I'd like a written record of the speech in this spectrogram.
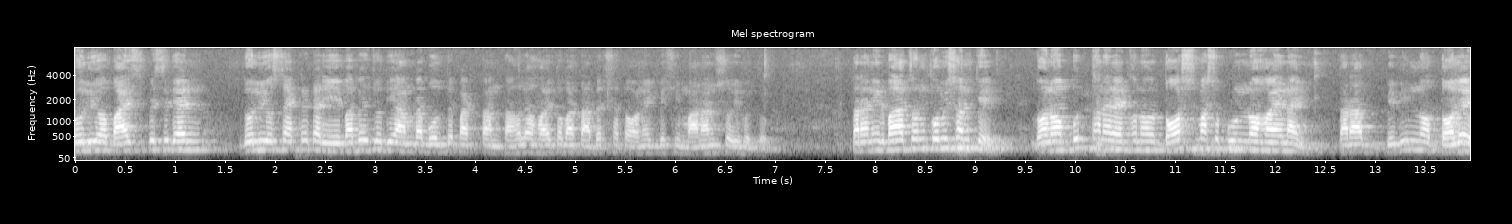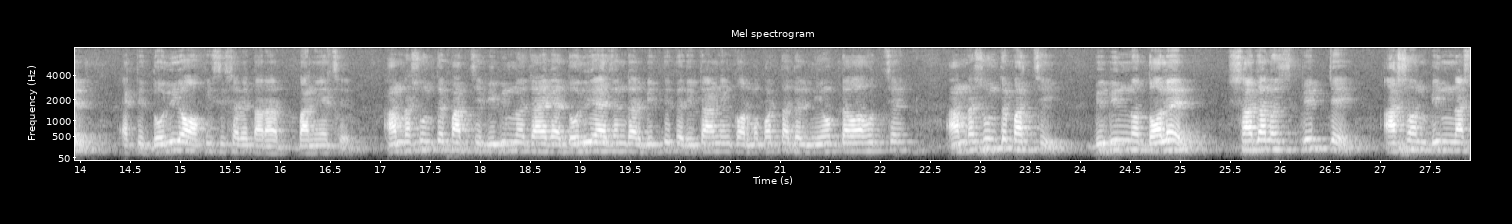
দলীয় ভাইস প্রেসিডেন্ট, দলীয় সেক্রেটারি এভাবে যদি আমরা বলতে পারতাম, তাহলে হয়তোবা তাদের সাথে অনেক বেশি মানানসই হতো। তারা নির্বাচন কমিশনকে গণ অভ্যুত্থানের এখনও দশ মাসও পূর্ণ হয় নাই। তারা বিভিন্ন দলের একটি দলীয় অফিস হিসাবে তারা বানিয়েছে। আমরা শুনতে পাচ্ছি বিভিন্ন জায়গায় দলীয় এজেন্ডার ভিত্তিতে রিটার্নিং কর্মকর্তাদের নিয়োগ দেওয়া হচ্ছে। আমরা শুনতে পাচ্ছি বিভিন্ন দলের সাজানো স্ক্রিপ্টে আসন বিন্যাস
